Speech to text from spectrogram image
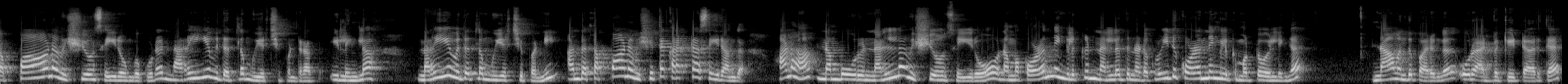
தப்பான விஷயம் செய்கிறவங்க கூட நிறைய விதத்தில் முயற்சி பண்ணுறாங்க இல்லைங்களா? நிறைய விதத்தில் முயற்சி பண்ணி அந்த தப்பான விஷயத்த கரெக்டாக செய்கிறாங்க ஆனால் நம்ம ஒரு நல்ல விஷயம் செய்கிறோம் நம்ம குழந்தைங்களுக்கு நல்லது நடக்கணும் இது குழந்தைங்களுக்கு மட்டும் இல்லைங்க. நான் வந்து பாருங்க ஒரு அட்வொகேட்டாக இருக்கேன்.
